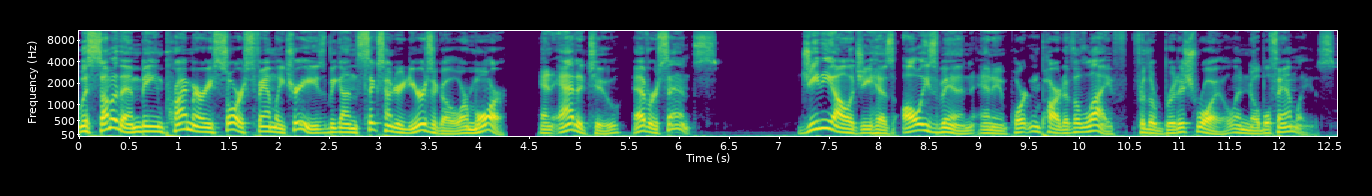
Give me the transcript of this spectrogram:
with some of them being primary source family trees begun 600 years ago or more and added to ever since. Genealogy has always been an important part of the life for the British royal and noble families.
